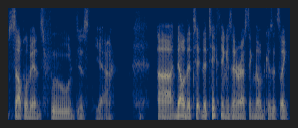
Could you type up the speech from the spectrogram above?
supplements, food, just, yeah. Uh, no, the, ti- the tick thing is interesting though, because it's like,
